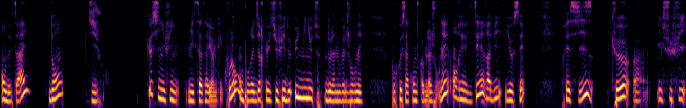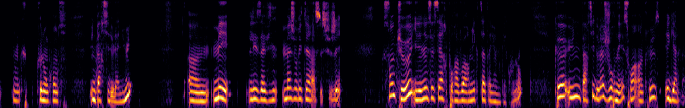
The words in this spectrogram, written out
en détail dans 10 jours. Que signifie Mixatayom Kekulo On pourrait dire qu'il suffit de une minute de la nouvelle journée pour que ça compte comme la journée. En réalité, Rabbi Yossé précise que euh, il suffit donc que l'on compte une partie de la nuit, euh, mais les avis majoritaires à ce sujet sont que il est nécessaire pour avoir Miktatayam Kekulo que une partie de la journée soit incluse également.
